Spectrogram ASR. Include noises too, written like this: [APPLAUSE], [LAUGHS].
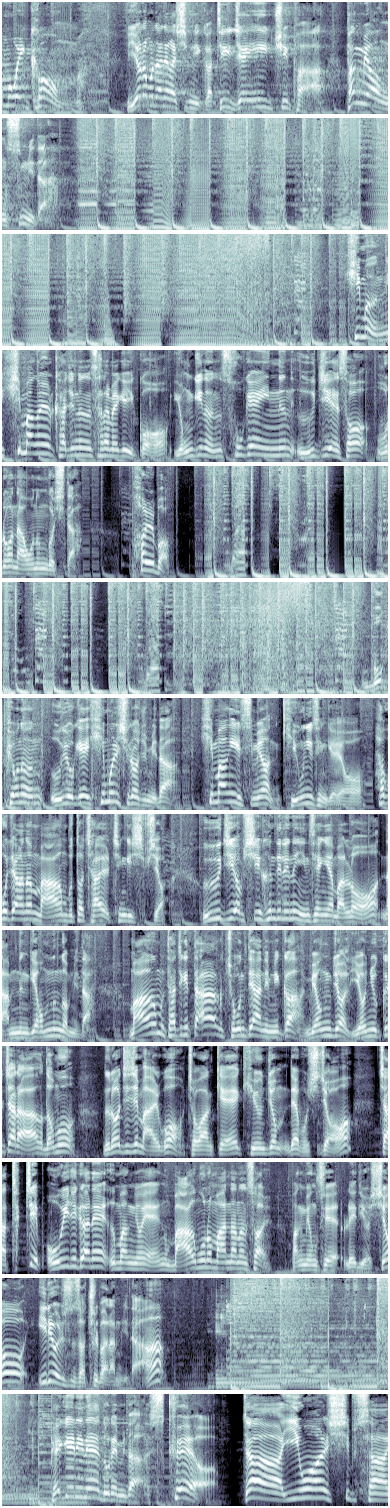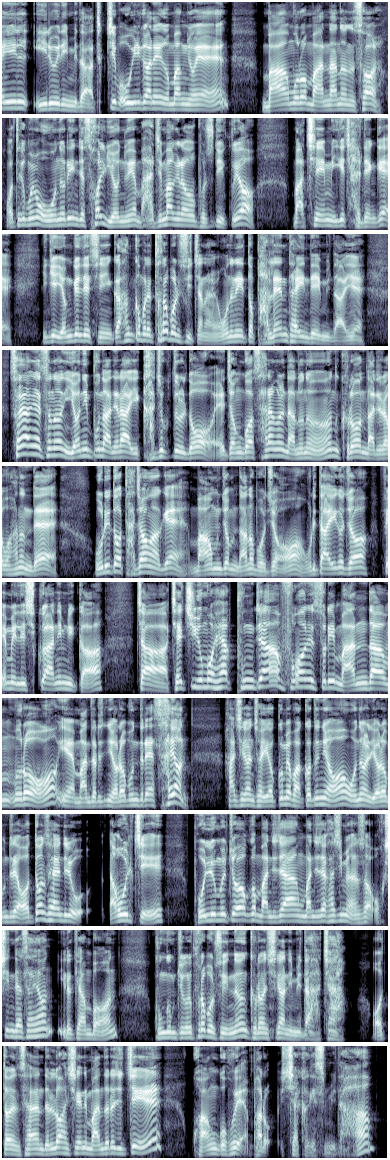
Welcome welcome 여러분 안녕하십니까? DJ P 박명수입니다. 힘은 희망을 가지는 사람에게 있고 용기는 속에 있는 의지에서 우러나오는 것이다. 펄벅 목표는 의욕에 힘을 실어줍니다. 희망이 있으면 기운이 생겨요. 하고자 하는 마음부터 잘 챙기십시오. 의지 없이 흔들리는 인생이야말로 남는 게 없는 겁니다. 마음 다지기 딱 좋은 때 아닙니까? 명절, 연휴 끝자락 너무 늘어지지 말고 저와 함께 기운 좀 내보시죠. 자, 특집 5일간의 음악여행 마음으로 만나는 설 박명수의 라디오쇼 일요일 순서 출발합니다. 백예린의 노래입니다. Square. 자, 2월 14일 일요일입니다. 특집 5일간의 음악 여행. 마음으로 만나는 설. 어떻게 보면 오늘이 이제 설 연휴의 마지막이라고 볼 수도 있고요. 마침 이게 잘 된 게 이게 연결됐으니까 한꺼번에 털어버릴 수 있잖아요. 오늘이 또 발렌타인데이입니다. 예. 서양에서는 연인뿐 아니라 이 가족들도 애정과 사랑을 나누는 그런 날이라고 하는데 우리도 다정하게 마음 좀 나눠보죠. 우리 다 이거죠. family 식구 아닙니까? 자, 재치 유머 해학 풍자 푸어니 소리 만담으로 예, 만들어진 여러분들의 사연 한 시간 저희가 꾸며봤거든요. 오늘 여러분들의 어떤 사연들이 오- 나올지 볼륨을 조금 만지작 만지작 하시면서 혹시 내 사연 이렇게 한번 궁금증을 풀어볼 수 있는 그런 시간입니다. 자, 어떤 사연들로 한 시간이 만들어질지 광고 후에 바로 시작하겠습니다.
